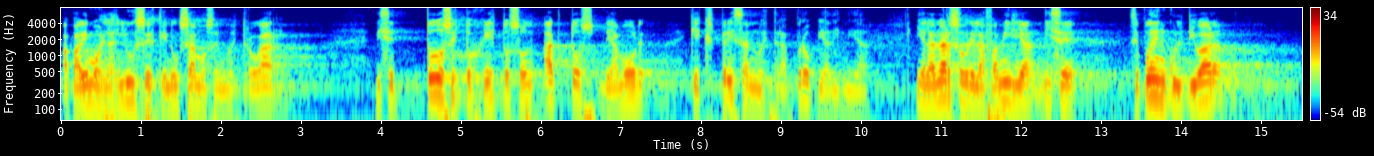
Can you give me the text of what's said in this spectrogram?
apaguemos las luces que no usamos en nuestro hogar. Dice, todos estos gestos son actos de amor que expresan nuestra propia dignidad. Y al hablar sobre la familia, dice, se pueden cultivar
